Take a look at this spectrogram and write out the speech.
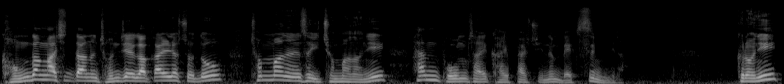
건강하신다는 전제가 깔렸어도 천만 원에서 이천만 원이 한 보험사에 가입할 수 있는 맥스입니다. 그러니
